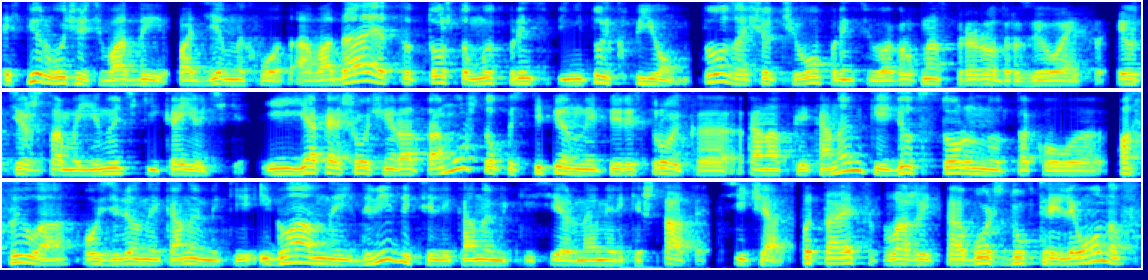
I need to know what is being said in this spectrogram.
И в первую очередь воды, подземных вод. А вода – это то, что мы, в принципе, не только пьем. То, за счет чего, в принципе, вокруг нас природа развивается. И вот те же самые енотики и койотики. И я, конечно, очень рад тому, что постепенная перестройка канадской экономики идет в сторону такого посыла о зеленой экономике. И главный двигатель экономики Северной Америки – Штаты сейчас пытается вложить э, больше двух триллионов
